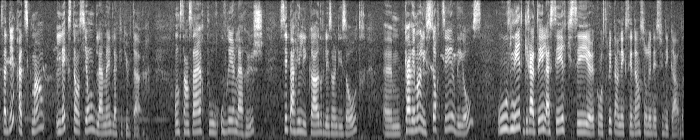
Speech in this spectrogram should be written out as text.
Ça devient pratiquement l'extension de la main de l'apiculteur. On s'en sert pour ouvrir la ruche, séparer les cadres les uns des autres, euh, carrément les sortir des hausses ou venir gratter la cire qui s'est euh, construite en excédent sur le dessus des cadres.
